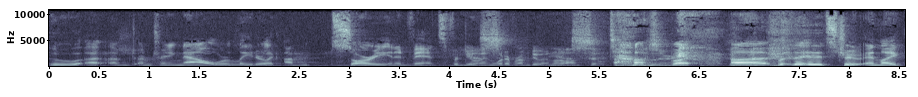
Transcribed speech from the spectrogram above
who uh, I'm, I'm, training now or later, like I'm sorry in advance for doing yes. whatever I'm doing yes. wrong. Um, but uh, but it's true, and like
